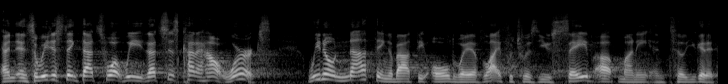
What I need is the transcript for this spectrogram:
And, and so we just think that's what we, that's just kind of how it works. We know nothing about the old way of life, which was you save up money until you get it.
